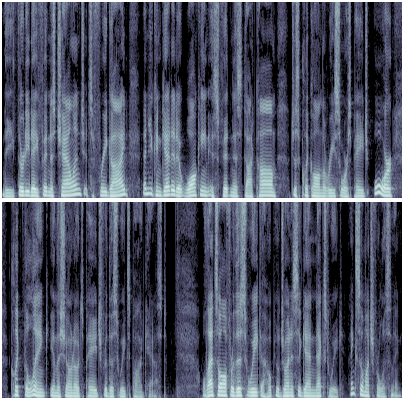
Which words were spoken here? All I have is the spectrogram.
The 30 Day Fitness Challenge, it's a free guide, and you can get it at walkingisfitness.com. Just click on the resource page or click the link in the show notes page for this week's podcast. Well, that's all for this week. I hope you'll join us again next week. Thanks so much for listening.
